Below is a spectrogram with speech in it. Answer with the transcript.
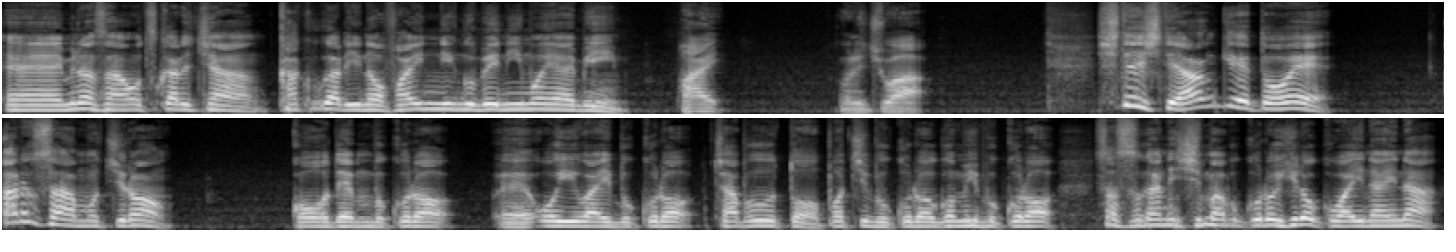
えー、皆さんお疲れちゃん。角刈りのファインディングベニーモヤビンはい。こんにちは。指定してアンケートを A あるさはもちろん。香典袋、えー、お祝い袋。茶封筒。ポチ袋。ゴミ袋。さすがに島袋。ひろ子はいないな。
